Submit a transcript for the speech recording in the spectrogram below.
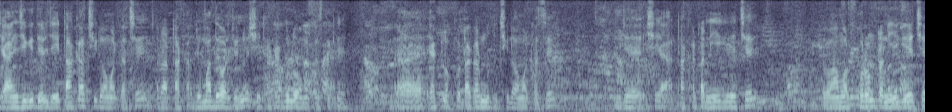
যে আইনজীবীদের যে টাকা ছিল আমার কাছে যারা টাকা জমা দেওয়ার জন্য সেই টাকাগুলো আমার কাছ থেকে এক লক্ষ টাকার মতো ছিল আমার কাছে যে সে টাকাটা নিয়ে গিয়েছে এবং আমার ফর্মটা নিয়ে গিয়েছে।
